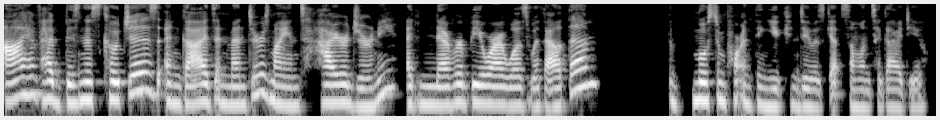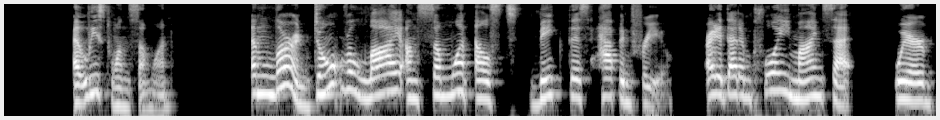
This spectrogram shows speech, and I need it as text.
I have had business coaches and guides and mentors my entire journey. I'd never be where I was without them. The most important thing you can do is get someone to guide you, at least one someone. And learn. Don't rely on someone else to make this happen for you, right? That employee mindset where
